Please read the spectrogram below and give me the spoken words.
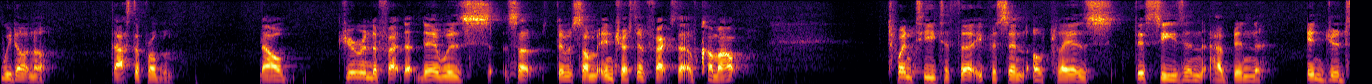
We don't know. That's the problem. Now, during the fact that there was some, there was some interesting facts that have come out. Twenty to thirty percent of players this season have been injured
